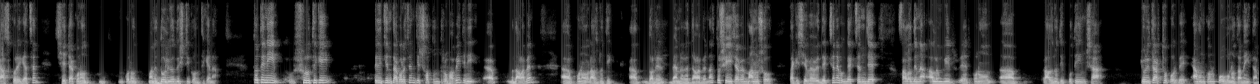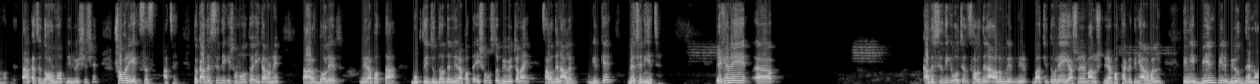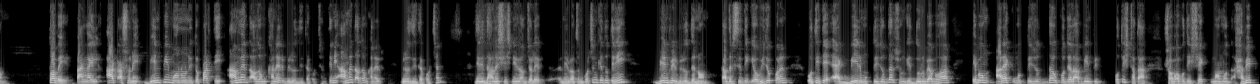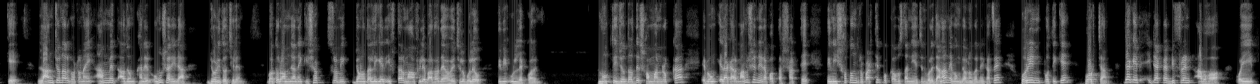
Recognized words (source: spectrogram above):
কাজ করে গেছেন। সেটা কোনো কোনো মানে দলীয় দৃষ্টিকোণ থেকে না। তো তিনি শুরু থেকেই তিনি চিন্তা করেছেন যে স্বতন্ত্রভাবেই তিনি দাঁড়াবেন। কোনো রাজনৈতিক দলের ব্যানারে দাঁড়াবেন না। তো সেই হিসাবে মানুষও তাকে সেভাবে দেখছেন এবং দেখছেন যে সালাউদ্দিন আলমগীরের কোনো রাজনৈতিক প্রতিহিংসা চরিতার্থ করবে, এমন কোনো প্রবণতা নেই তার মধ্যে। তার কাছে দলমত নির্বিশেষে সবারই অ্যাক্সেস আছে। তো কাদের সিদ্দিকি সম্ভবত এই কারণে তার দলের নিরাপত্তা, মুক্তিযোদ্ধাদের নিরাপত্তা, এই সমস্ত বিবেচনায় সালাউদ্দিন আলমগীরকে বেছে নিয়েছে। এখানে কাদের সিদ্দিকি বলছেন, সালাউদ্দিন আলমগীর নির্বাচিত হলে এই আসনের মানুষ নিরাপদ থাকবে, তিনি আরও বলেন। তিনি বিএনপির বিরুদ্ধে নন। তবে টাঙ্গাইল আট আসনে বিএনপি মনোনীত প্রার্থী আহমেদ আজম খানের বিরোধিতা করছেন। তিনি আহমেদ আজম খানের বিরোধিতা করছেন। যিনি ধানের শীষ অঞ্চলে নির্বাচন করছেন, কিন্তু তিনি বিএনপির বিরুদ্ধে নন। কাদের স্মৃতিকে অভিযোগ করেন, অতীতে এক বীর মুক্তিযোদ্ধার সঙ্গে দুর্ব্যবহার এবং আরেক মুক্তিযোদ্ধা উপজেলা বিএনপির প্রতিষ্ঠাতা সভাপতি শেখ মোহাম্মদ হাবিবকে লাঞ্ছনার ঘটনায় আহমেদ আজম খানের অনুসারীরা জড়িত ছিলেন। গত রমজানে কৃষক শ্রমিক জনতা লীগের ইফতার মাহফিলে বাধা দেওয়া হয়েছিল বলেও তিনি উল্লেখ করেন। মুক্তিযোদ্ধাদের সম্মান রক্ষা এবং এলাকার মানুষের নিরাপত্তার স্বার্থে তিনি স্বতন্ত্র প্রার্থীর পক্ষে অবস্থান নিয়েছেন বলে জানান এবং জনগণের কাছে হরিণ প্রতীকে ভোট চান। যাক, এটা- একটা ডিফারেন্ট আবহাওয়া ওই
